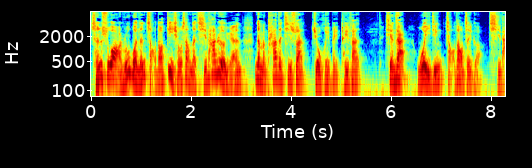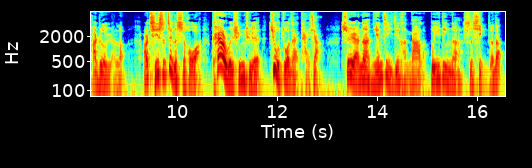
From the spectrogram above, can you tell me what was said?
曾说啊，如果能找到地球上的其他热源，那么他的计算就会被推翻。”现在我已经找到这个其他热源了，而其实这个时候啊，开尔文勋爵就坐在台下，虽然呢年纪已经很大了，不一定呢是醒着的。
